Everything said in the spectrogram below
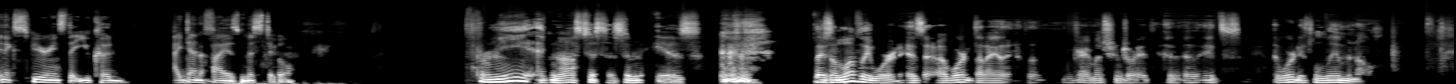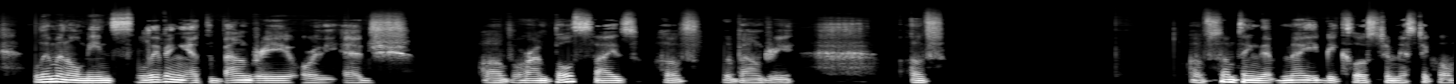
an experience that you could identify as mystical. For me, agnosticism is there's a lovely word, it's a word that I uh, very much enjoy. Uh, uh, it's the word is liminal. Liminal means living at the boundary or the edge of, or on both sides of the boundary of of something that may be close to mystical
